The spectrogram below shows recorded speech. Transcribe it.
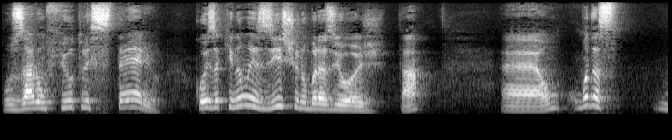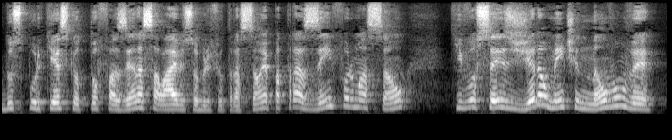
usar um filtro estéreo, coisa que não existe no Brasil hoje, tá? É, uma das dos porquês que eu estou fazendo essa live sobre filtração é para trazer informação que vocês geralmente não vão ver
